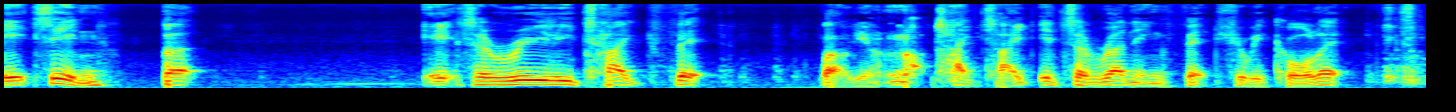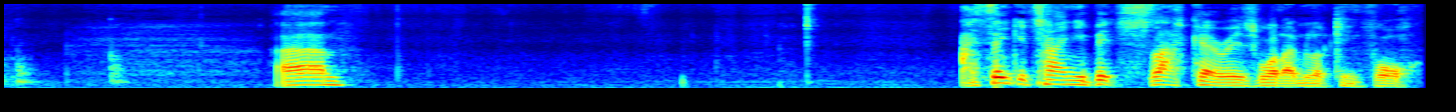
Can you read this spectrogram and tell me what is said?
it's in, but it's a really tight fit. Well, you know, not tight tight, it's a running fit, shall we call it. Um, I think a tiny bit slacker is what I'm looking for.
